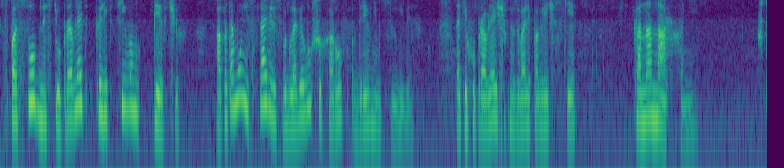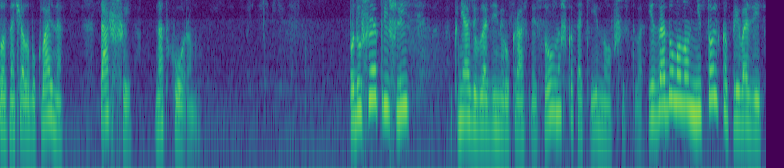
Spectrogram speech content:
способностью управлять коллективом певчих, а потому и ставились во главе лучших хоров в Древнем Киеве. Таких управляющих называли по-гречески канонархами, что означало буквально «старший над хором». По душе пришлись князю Владимиру Красное Солнышко такие новшества. И задумал он не только привозить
